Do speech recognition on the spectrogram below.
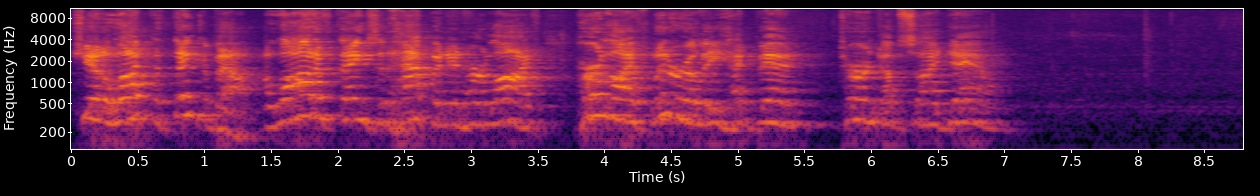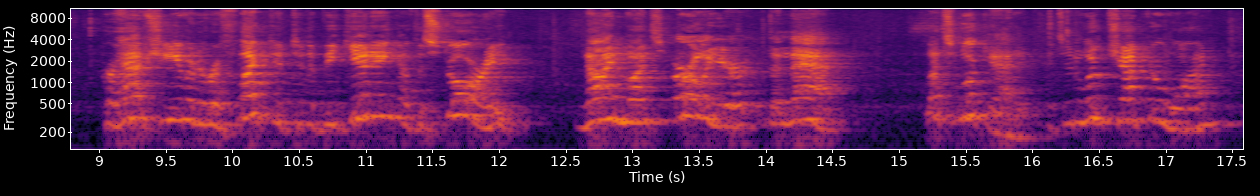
She had a lot to think about, a lot of things that happened in her life. Her life literally had been turned upside down. Perhaps she even reflected to the beginning of the story nine months earlier than that. Let's look at it. It's in Luke chapter 1,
